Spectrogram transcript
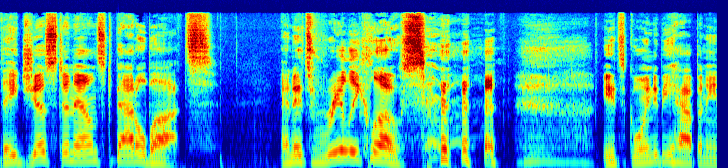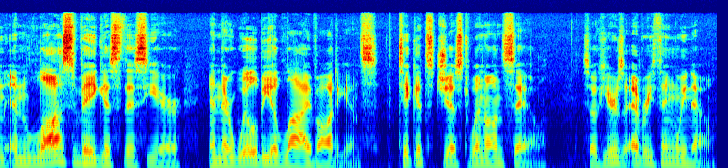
They just announced BattleBots, and it's really close. it's going to be happening in Las Vegas this year, and there will be a live audience. Tickets just went on sale. So here's everything we know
